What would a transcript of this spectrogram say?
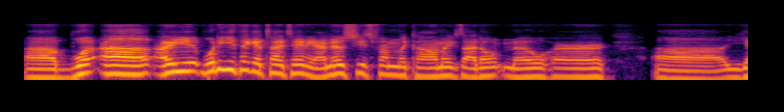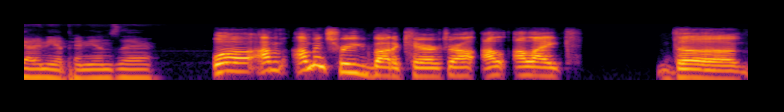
Uh, what uh, are you? What do you think of Titania? I know she's from the comics. I don't know her. Uh, you got any opinions there? Well, I'm I'm intrigued by the character. I, I I like the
